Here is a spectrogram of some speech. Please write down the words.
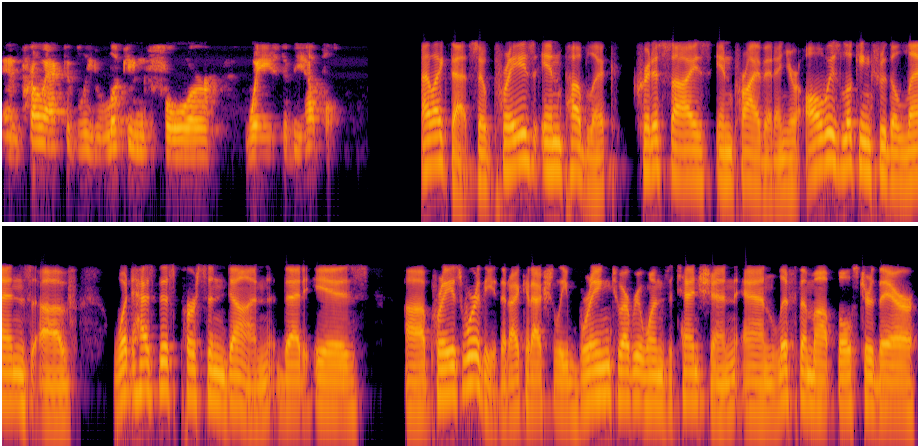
and proactively looking for ways to be helpful. I like that. So praise in public, criticize in private. And you're always looking through the lens of what has this person done that is uh, praiseworthy, that I could actually bring to everyone's attention and lift them up, bolster their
